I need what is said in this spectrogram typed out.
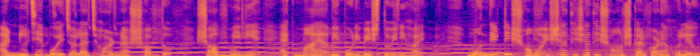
আর নিচে বয়ে চলা ঝর্ণার শব্দ। সব মিলিয়ে এক মায়াবী পরিবেশ তৈরি হয়। মন্দিরটি সময়ের সাথে সাথে সংস্কার করা হলেও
